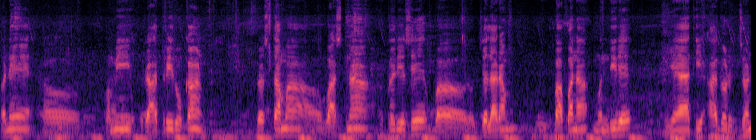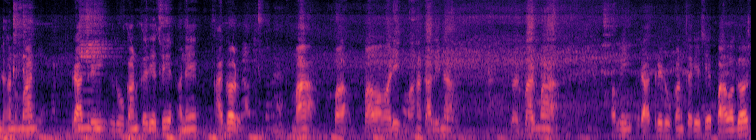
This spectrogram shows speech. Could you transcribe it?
અને અમે રાત્રિ રોકાણ રસ્તામાં વાસના કરીએ છીએ. જલારામ બાપાના મંદિરે. ત્યાંથી આગળ જંડ હનુમાન રાત્રિ રોકાણ કરીએ છીએ અને આગળમાં પાવાવાડી મહાકાલીના દરબારમાં અમે રાત્રે રોકાણ કરીએ છીએ. પાવાગઢ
